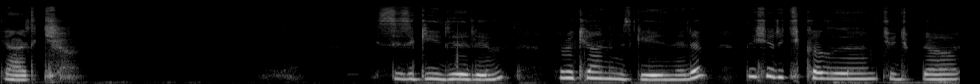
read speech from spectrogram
Geldik. Biz sizi giydirelim. Sonra kendimiz giyinelim. Dışarı çıkalım çocuklar.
